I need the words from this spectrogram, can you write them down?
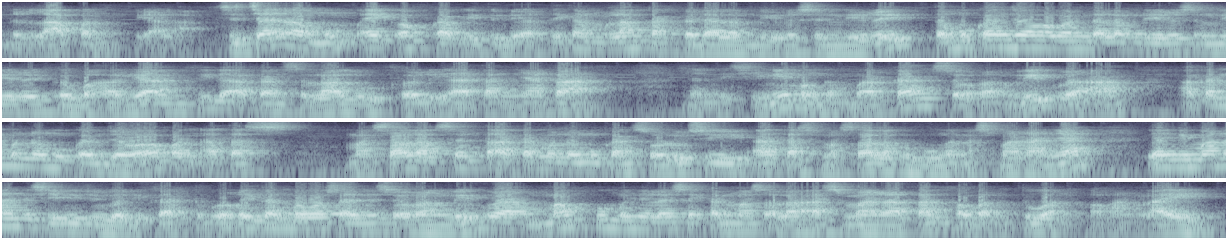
8 piala. Secara umum, Eight of Cup itu diartikan melangkah ke dalam diri sendiri, temukan jawaban dalam diri sendiri, kebahagiaan tidak akan selalu kelihatan nyata. Dan di sini menggambarkan seorang Libra akan menemukan jawaban atas masalah serta akan menemukan solusi atas masalah hubungan asmaranya yang di mana di sini juga dikategorikan bahwasanya seorang Libra mampu menyelesaikan masalah asmara tanpa bantuan orang lain.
